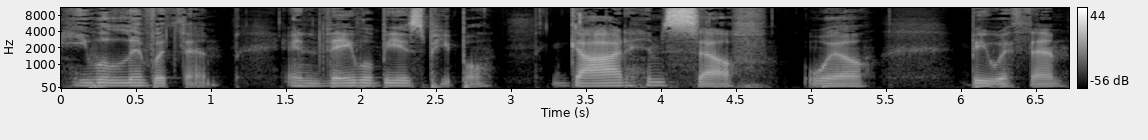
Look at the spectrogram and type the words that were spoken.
He will live with them, and they will be his people. God himself will be with them.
